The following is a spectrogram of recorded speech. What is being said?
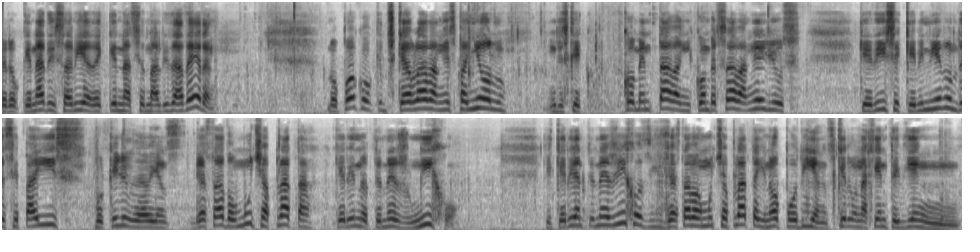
pero que nadie sabía de qué nacionalidad eran. Lo poco que, hablaban español, es que comentaban y conversaban ellos, que dice que vinieron de ese país porque ellos habían gastado mucha plata queriendo tener un hijo. que querían tener hijos y gastaban mucha plata y no podían, es que era una gente bien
